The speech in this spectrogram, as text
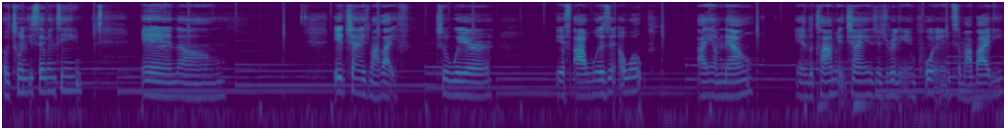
of 2017, and um, it changed my life to where if I wasn't awoke, I am now. And the climate change is really important to my body.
